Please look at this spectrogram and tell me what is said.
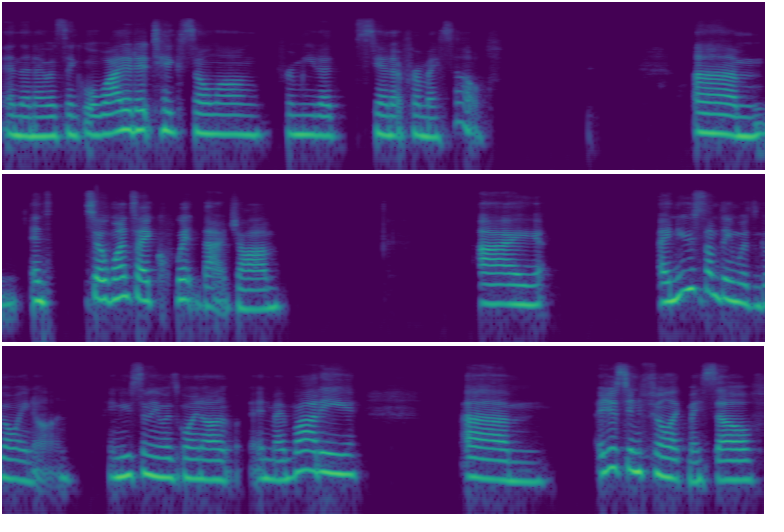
And then I was like, well, why did it take so long for me to stand up for myself? Um, and so once I quit that job, I I knew something was going on. I knew something was going on in my body. Um, I just didn't feel like myself.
